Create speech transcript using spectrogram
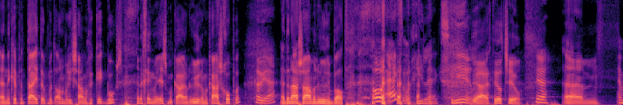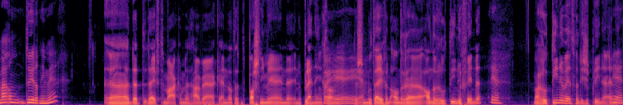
En ik heb een tijd ook met Annemarie samen gekickboxd. en dan gingen we eerst elkaar een uur in elkaar schoppen. Oh ja? En daarna samen een uur in bad. Oh echt? Oh, relax. Heerlijk. ja, echt heel chill. Ja. Ehm, En waarom doe je dat niet meer? eh, dat, dat heeft te maken met haar werk en dat het past niet meer in de, in de planning. Oh, gewoon. ja, ja, ja, Dus we moeten even een andere, andere routine vinden. Ja. Maar routine wint van discipline. En, Ja.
